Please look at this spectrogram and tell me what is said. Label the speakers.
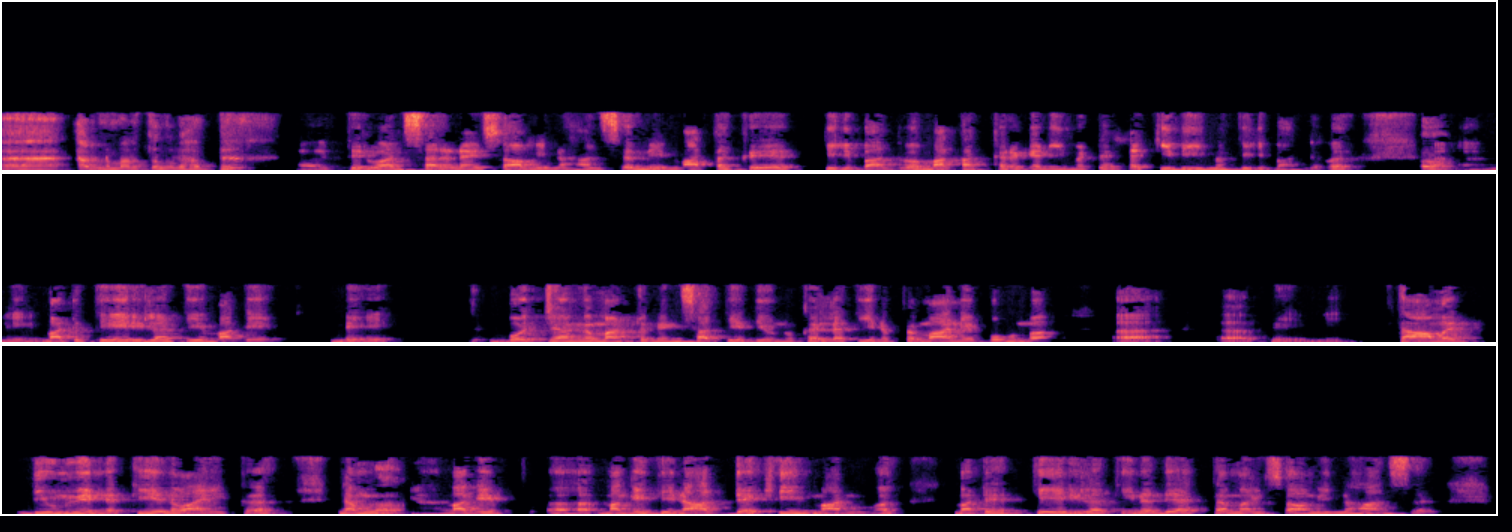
Speaker 1: අරුණ මනතුංග මහත්මයා?
Speaker 2: තිරුවන් සරණයි ස්වාමීන් වහන්ස. මේ මතකය පිළිබඳව මතක් කර ගැනීමට හැකියවීම පිළිබඳව මේ මට තේරිලා තිය මගේ මේ බොජ්ජංග මට්ටමින් සතිය දිනු කරලා තියෙන ප්‍රමාණය බොහොම මේ මේ තාම දිනු වෙන්න තියෙනවා ඒක. නමුත් මගේ මගේ තියෙන අත්දැකීම් අනුව මට තේරිලා තියෙන දෙයක් තමයි ස්වාමීන් වහන්ස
